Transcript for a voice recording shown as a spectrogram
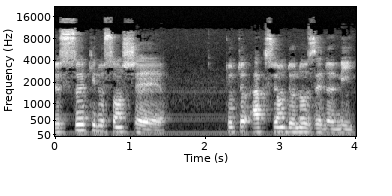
de ceux qui nous sont chers, toute action de nos ennemis,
